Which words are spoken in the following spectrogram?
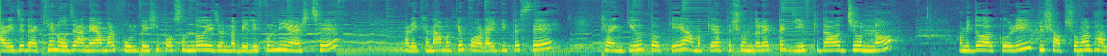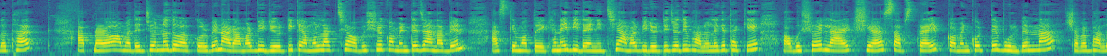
আর এই যে দেখেন, ও জানে আমার ফুল বেশি পছন্দ, এই জন্য বেলি ফুল নিয়ে আসছে। আর এখানে আমাকে পড়াই দিতেছে থ্যাংক ইউ তোকে আমাকে এত সুন্দর একটা গিফট দেওয়ার জন্য। আমি দোয়া করি, তুই সবসময় ভালো থাক। আপনারাও আমাদের জন্য দোয়া করবেন, আর আমার ভিডিওটি কেমন লাগছে অবশ্যই কমেন্টে জানাবেন। আজকের মতো এখানেই বিদায় নিচ্ছি। আমার ভিডিওটি যদি ভালো লেগে থাকে, অবশ্যই লাইক শেয়ার সাবস্ক্রাইব কমেন্ট করতে ভুলবেন না। সবাই ভালো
